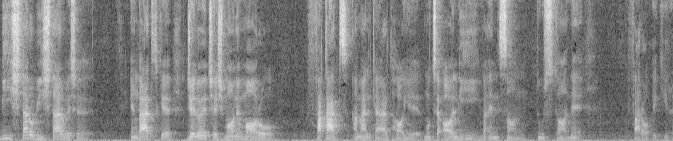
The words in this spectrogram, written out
بیشتر و بیشتر بشه. اینقدر که جلوی چشمان ما رو فقط عملکردهای متعالی و انسان دوستانه فرا بگیره.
